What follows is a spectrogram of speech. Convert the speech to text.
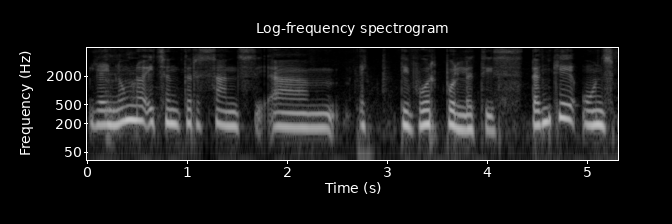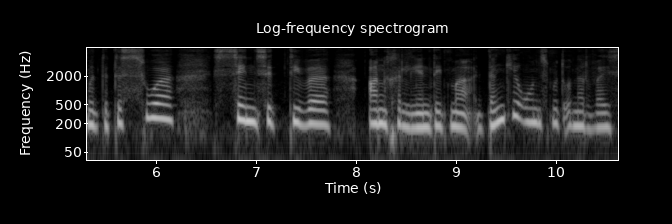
jy noem nou iets interessants. Ehm um, ek die woord polities. Dink jy ons moet dit is so sensitiewe aangeleentheid, maar dink jy ons moet onderwys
